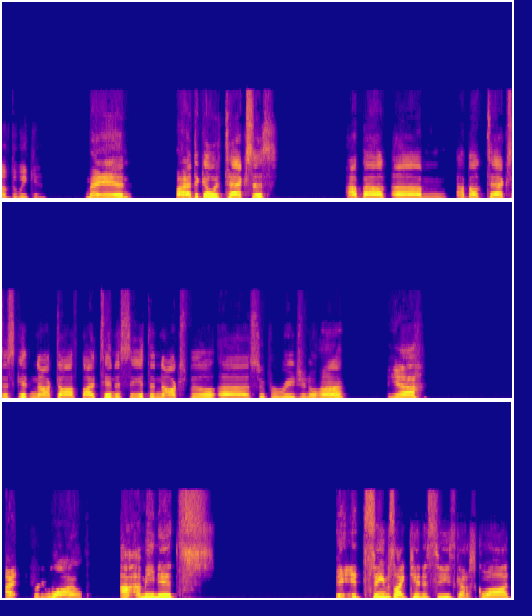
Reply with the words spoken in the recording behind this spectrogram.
of the weekend? Man, I had to go with Texas. How about um how about Texas getting knocked off by Tennessee at the Knoxville uh super regional, huh? Yeah. I pretty wild. I, I mean it's it, it seems like Tennessee's got a squad.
